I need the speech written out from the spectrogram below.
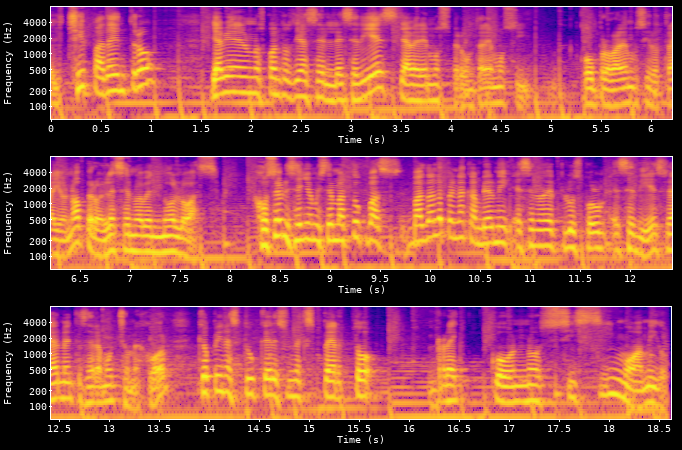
el chip adentro. Ya vienen unos cuantos días el S10, ya veremos, preguntaremos si comprobaremos si lo trae o no, pero el S9 no lo hace. José Briseño, Mr. Matuk, ¿vas- ¿valdrá la pena cambiar mi S9 Plus por un S10? ¿Realmente será mucho mejor? ¿Qué opinas tú que eres un experto reconocísimo, amigo?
